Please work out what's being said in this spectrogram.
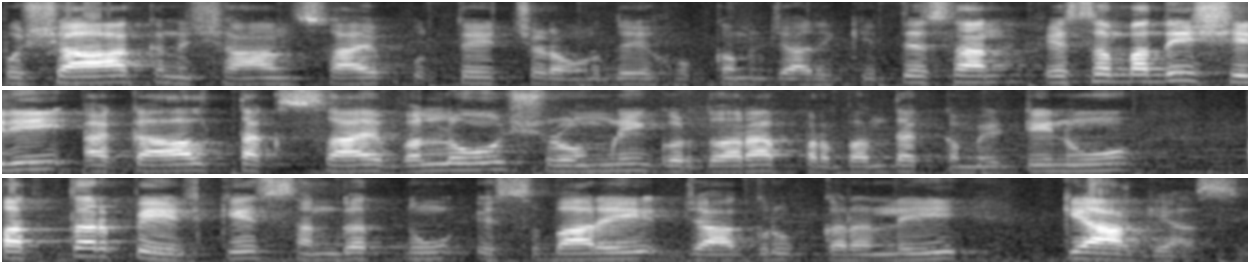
ਪੁਸ਼ਾਕ ਨਿਸ਼ਾਨ ਸਾਹਿਬ ਉੱਤੇ ਚੜਾਉਣ ਦੇ ਹੁਕਮ ਜਾਰੀ ਕੀਤੇ ਸਨ। ਇਸ ਸੰਬੰਧੀ ਸ਼੍ਰੀ ਅਕਾਲ ਤਖਤ ਸਾਹਿਬ ਵੱਲੋਂ ਸ਼੍ਰੋਮਣੀ ਗੁਰਦੁਆਰਾ ਪ੍ਰਬੰਧਕ ਕਮੇਟੀ ਨੂੰ ਪੱਤਰ ਭੇਜ ਕੇ ਸੰਗਤ ਨੂੰ ਇਸ ਬਾਰੇ ਜਾਗਰੂਕ ਕਰਨ ਲਈ ਕਿਹਾ ਗਿਆ ਸੀ।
